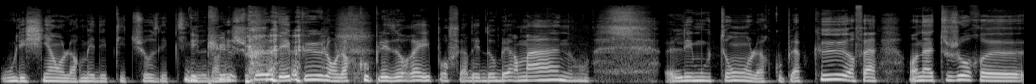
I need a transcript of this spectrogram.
où les chiens on leur met des petites choses des petits Des nœuds dans les pulls. cheveux des pulls on leur coupe les oreilles pour faire des doberman on- les moutons on leur coupe la queue enfin on a toujours euh,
